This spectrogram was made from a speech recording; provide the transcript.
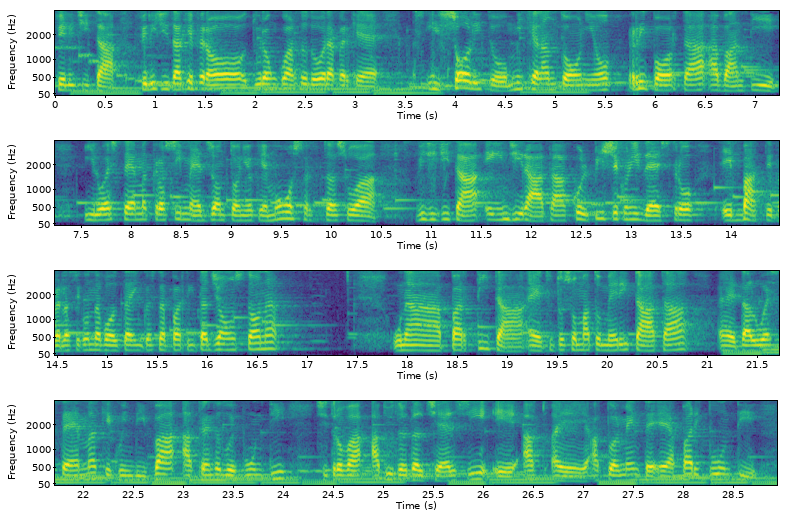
felicità. Felicità che però dura un quarto d'ora perché il solito Michel Antonio riporta avanti il West Ham cross in mezzo. Antonio che mostra tutta la sua fisicità e in girata colpisce con il destro e batte per la seconda volta in questa partita Johnston. Una partita eh, tutto sommato meritata eh, dal West Ham che quindi va a 32 punti, si trova a più 3 dal Chelsea e, att- e attualmente è a pari punti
